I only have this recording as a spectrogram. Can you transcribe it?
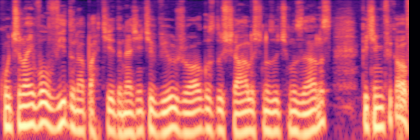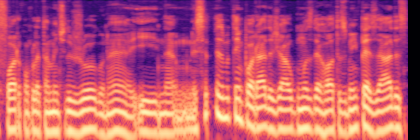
continuar envolvido na partida, né? A gente viu jogos do Charlotte nos últimos anos que o time ficava fora completamente do jogo, né? E né, nessa mesma temporada já algumas derrotas bem pesadas.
